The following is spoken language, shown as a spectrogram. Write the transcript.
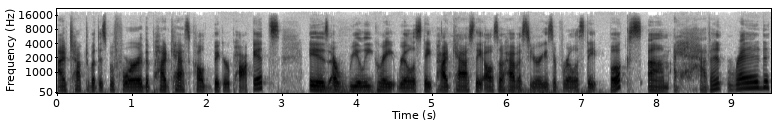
I've talked about this before. The podcast called Bigger Pockets is a really great real estate podcast. They also have a series of real estate books. Um, I haven't read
